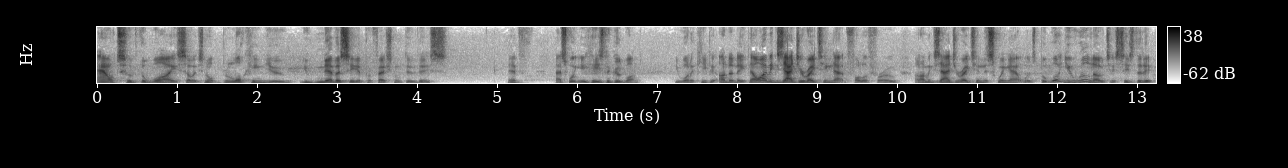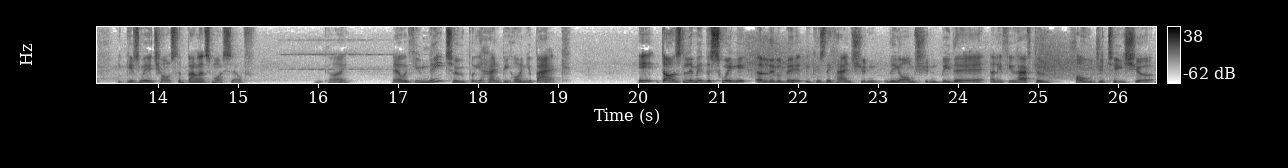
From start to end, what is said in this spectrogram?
out of the way so it's not blocking you. You never see a professional do this. If that's what you, here's the good one. You want to keep it underneath. Now, I'm exaggerating that follow through and I'm exaggerating the swing outwards, but what you will notice is that it, it gives me a chance to balance myself. Okay? Now, if you need to, put your hand behind your back. It does limit the swing a little bit because the hand shouldn't, the arm shouldn't be there. And if you have to, hold your t-shirt.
